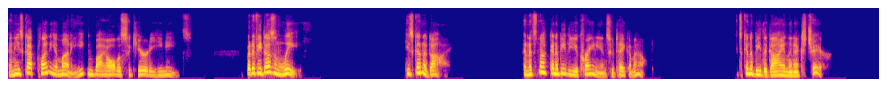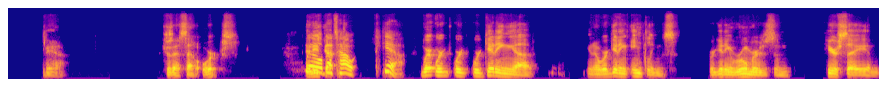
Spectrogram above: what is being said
And he's got plenty of money. He can buy all the security he needs. But if he doesn't leave, he's going to die. And it's not going to be the Ukrainians who take him out. It's going to be the guy in the next chair. Yeah. Because that's how it works. well, got, that's how, yeah. We're, we're, we're, we're getting, uh, you know, we're getting inklings. We're getting rumors and hearsay and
